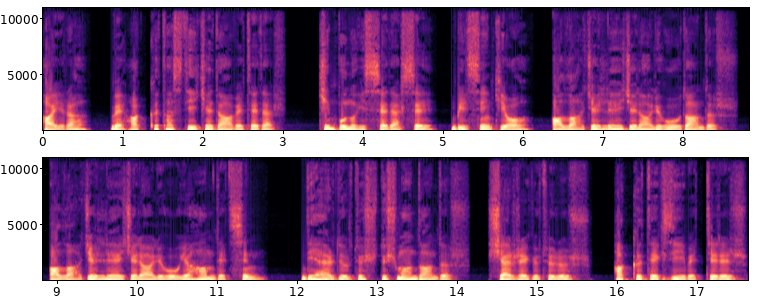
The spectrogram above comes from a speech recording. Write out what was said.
Hayra ve hakkı tasdike davet eder. Kim bunu hissederse bilsin ki o Allah Celle Celaluhu'dandır. Allah Celle Celaluhu'ya hamd etsin. Diğer dürtüş düşmandandır. Şerre götürür, hakkı tekzip ettirir,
